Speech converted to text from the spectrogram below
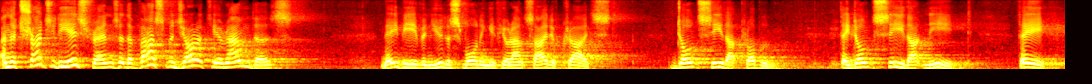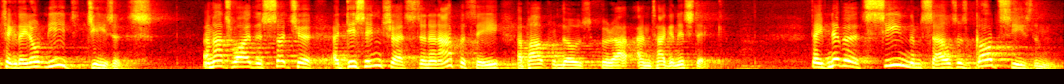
And the tragedy is, friends, that the vast majority around us, maybe even you this morning if you're outside of Christ, don't see that problem. They don't see that need. They think they don't need Jesus. And that's why there's such a, a disinterest and an apathy, apart from those who are antagonistic. They've never seen themselves as God sees them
